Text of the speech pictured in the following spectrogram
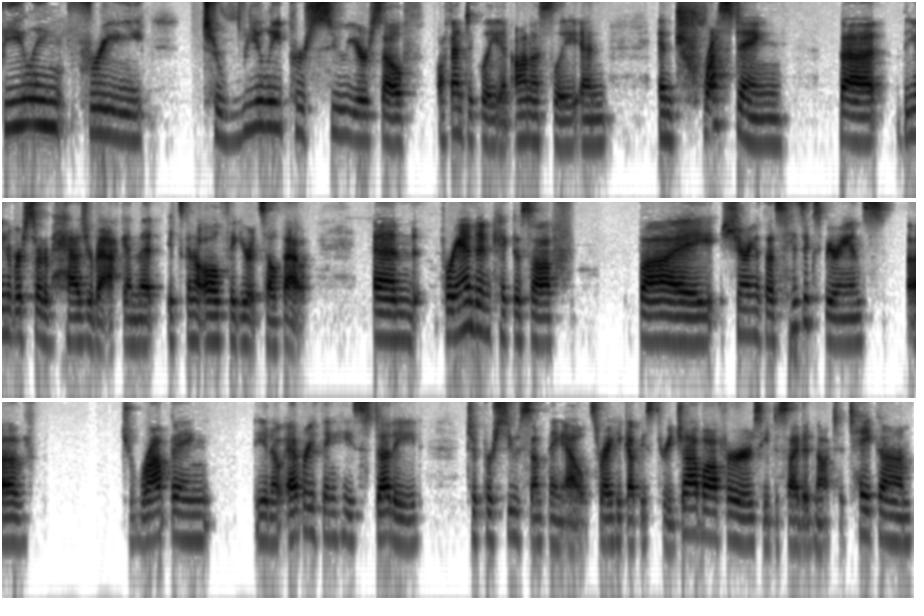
feeling free to really pursue yourself authentically and honestly and and trusting that the universe sort of has your back and that it's going to all figure itself out. And brandon kicked us off by sharing with us his experience of dropping you know everything he studied to pursue something else right? He got these three job offers he decided not to take them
